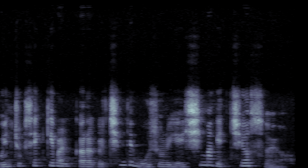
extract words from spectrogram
왼쪽 새끼발가락을 침대 모서리에 심하게 찧었어요.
